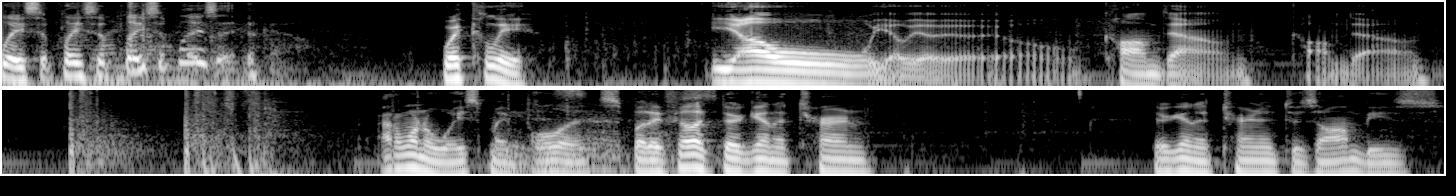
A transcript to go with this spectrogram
Place it, place it, place it, place it. Quickly. Yo, yo, yo, yo, yo. Calm down. Calm down. I don't want to waste my bullets, but I feel like they're gonna turn... They're gonna turn into zombies.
